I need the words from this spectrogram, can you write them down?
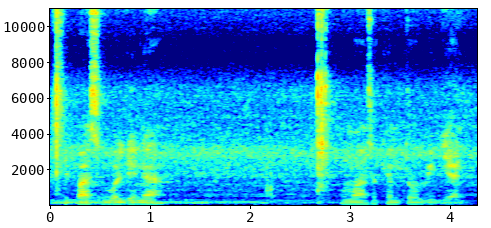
Kasi possible din na pumasok yung tubig yan.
